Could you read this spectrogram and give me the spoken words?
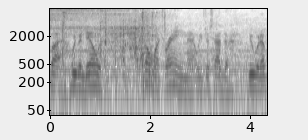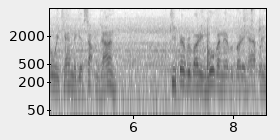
But we've been dealing with so much rain that we've just had to do whatever we can to get something done keep everybody moving, everybody happy.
